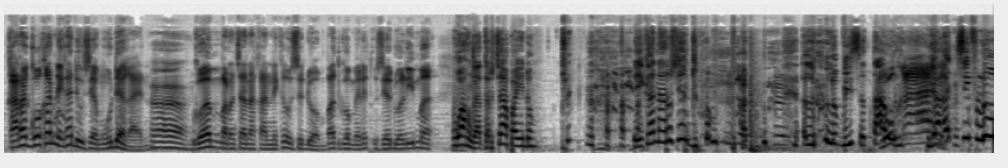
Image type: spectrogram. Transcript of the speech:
Karena gue kan nikah di usia muda kan. Heeh. Gue merencanakan nikah usia 24, gue merit usia 25. Wah nggak tercapai dong. Iya kan harusnya 24. lu lebih setahun. Bukan. Nggak achieve lu.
